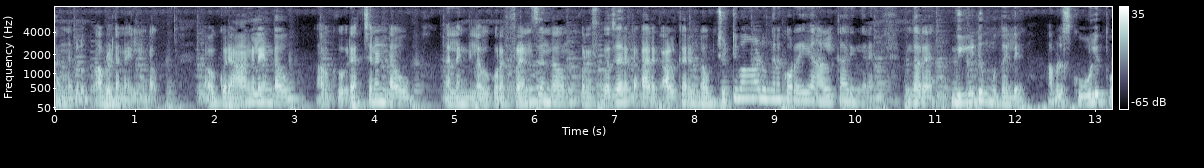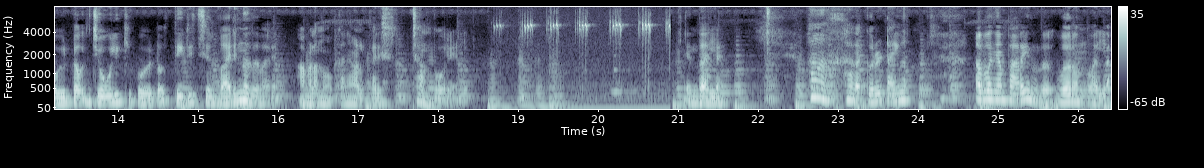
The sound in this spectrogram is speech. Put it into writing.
കണ്ണുകളും അവളുടെ മേലുണ്ടാവും അവൾക്കൊരു ആങ്ങളെ ഉണ്ടാവും. അവൾക്ക് ഒരു അച്ഛനുണ്ടാവും അല്ലെങ്കിൽ അവൾക്ക് കുറെ ഫ്രണ്ട്സ് ഉണ്ടാവും കുറെ സഹചാര ആൾക്കാരുണ്ടാവും. ചുറ്റുപാടും ഇങ്ങനെ കുറെ ആൾക്കാർ ഇങ്ങനെ എന്താ പറയാ വീട് മുതൽ അവൾ സ്കൂളിൽ പോയിട്ടോ ജോലിക്ക് പോയിട്ടോ തിരിച്ച് വരുന്നത് വരെ അവളെ നോക്കാൻ ആൾക്കാർ ഇഷ്ടം പോലെയുണ്ട്. എന്തല്ലേ ആ അതൊക്കെ ഒരു ടൈം അപ്പോൾ ഞാൻ പറയുന്നത് വേറൊന്നുമല്ല.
